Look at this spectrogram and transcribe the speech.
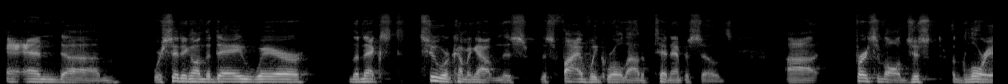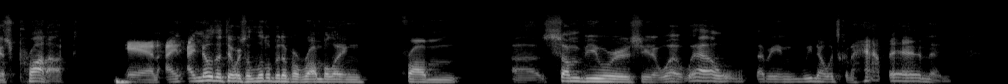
And um, we're sitting on the day where the next two are coming out in this this five week rollout of 10 episodes. Uh, first of all, just a glorious product. And I, I know that there was a little bit of a rumbling from uh, some viewers, you know, well, well, I mean, we know what's going to happen, and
